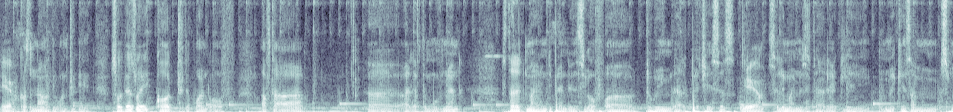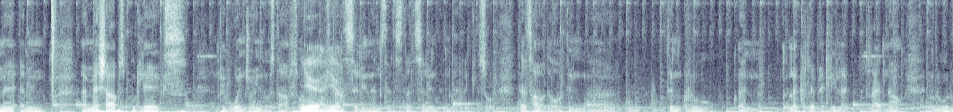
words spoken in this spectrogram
Yeah. because now they want to eat. So that's why it got to the point of after I, uh, I left the movement, started my independency of uh, doing direct purchases Yeah. selling my music directly, making some sma- I mean, uh, mashups, bootlegs. People were enjoying those stuff, so Yeah, I started yeah. selling them, started, started selling them directly. So that's how the whole thing uh, thing grew and uh, like rapidly. Like right now, everybody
